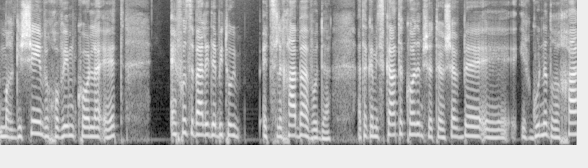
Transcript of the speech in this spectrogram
מרגישים וחווים כל העת, איפה זה בא לידי ביטוי אצלך בעבודה. אתה גם הזכרת קודם שאתה יושב בארגון הדרכה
